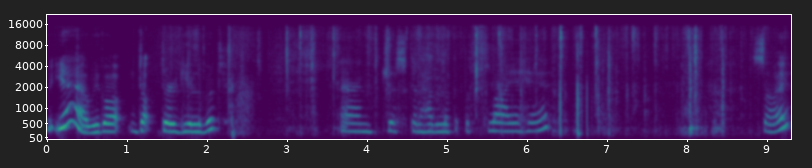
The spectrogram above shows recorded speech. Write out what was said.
But yeah, we got Dr. Hibbert. And just gonna have a look at the flyer here. So,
